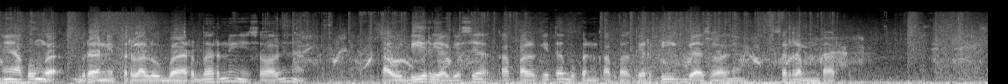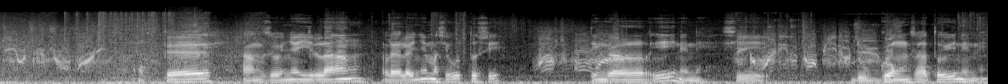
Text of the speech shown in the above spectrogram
Ini aku nggak berani terlalu barbar nih soalnya tahu diri ya guys ya. Kapal kita bukan kapal tier 3 soalnya. Serem ntar. Oke hangzonya hilang. Lelenya masih utuh sih. Tinggal ini nih si dugong satu ini nih.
